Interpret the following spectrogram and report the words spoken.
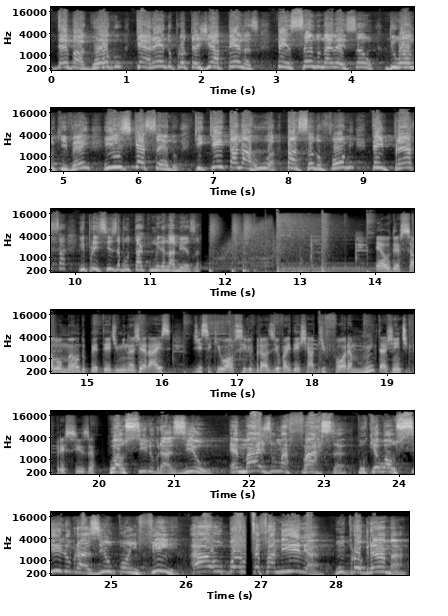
demagogo querendo proteger apenas pensando na eleição do ano que vem e esquecendo que quem está na rua passando fome tem pressa e precisa botar comida na mesa. Helder Salomão, do PT de Minas Gerais, disse que o Auxílio Brasil vai deixar de fora muita gente que precisa. O Auxílio Brasil é mais uma farsa, porque o Auxílio Brasil põe fim ao Bolsa Família, um programa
